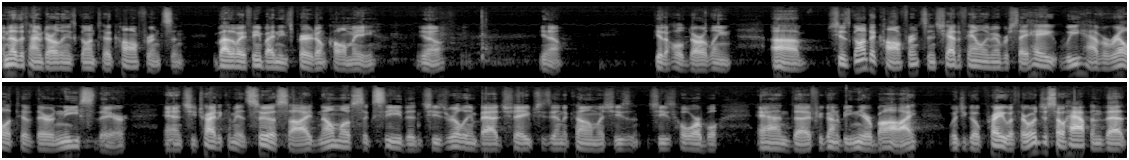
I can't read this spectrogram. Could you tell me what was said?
Another time, Darlene's gone to a conference, and by the way, if anybody needs prayer, don't call me. You know, you know, get a hold of Darlene. Uh, she has gone to a conference and she had a family member say, Hey, we have a relative there, a niece there, and she tried to commit suicide and almost succeeded. She's really in bad shape. She's in a coma. She's, she's horrible. And uh, if you're going to be nearby, would you go pray with her? Well, it just so happened that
